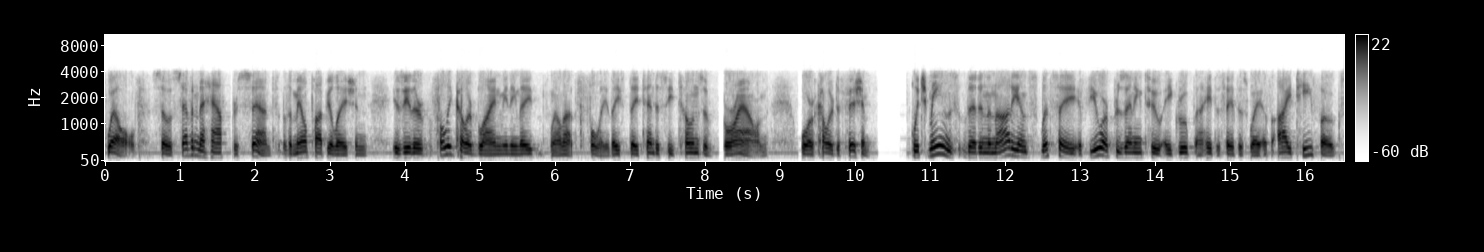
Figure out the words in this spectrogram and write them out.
12. So 7.5% of the male population is either fully colorblind, meaning they, well, not fully, they, they tend to see tones of brown, or color deficient, which means that in an audience, let's say if you are presenting to a group, I hate to say it this way, of IT folks,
